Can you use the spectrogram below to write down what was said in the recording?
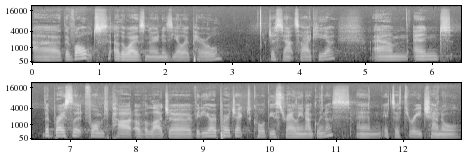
uh, the Vault, otherwise known as Yellow Peril, just outside here. Um, and the bracelet formed part of a larger video project called The Australian Ugliness, and it's a three-channel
